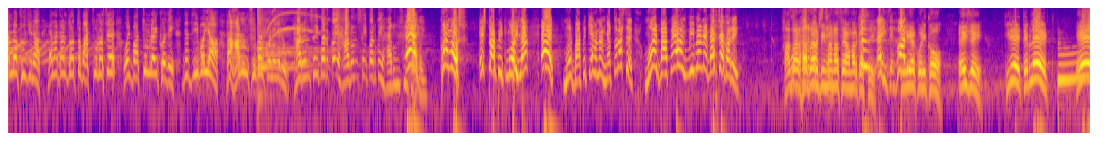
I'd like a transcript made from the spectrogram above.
আমরা খুঁজি না। এলাকার যত বাথরুম আছে ওই বাথরুমটাই খোঁজে। যে জি ভাইয়া হারুন সুইপার কোনে গেল? হারুন সুইপার কই হারুন সুইপার কই হারুন সুইপার কই? খামোশ স্টপ ইট মহিলা। এই মোর বাপে কি এখন মেতর আছে? মোর বাপে এখন বিমানের ব্যবসা করে। হাজার হাজার বিমান আছে আমার কাছে। এই যে, হল। ক্লিয়ার করি ক। এই যে কিরে ট্যাবলেট এই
